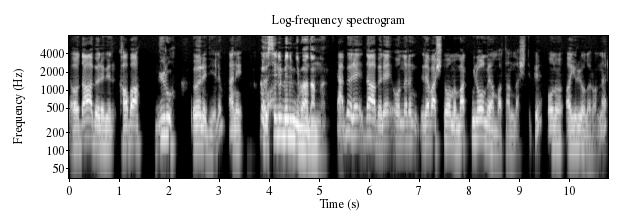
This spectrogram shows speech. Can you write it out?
O daha böyle bir kaba, güruh öyle diyelim. Hani Öyle senin benim gibi adamlar. ya böyle daha böyle onların revaçta olma, makbul olmayan vatandaş tipi. Onu ayırıyorlar onlar.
